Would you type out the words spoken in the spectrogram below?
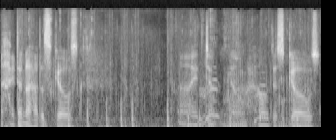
I don't know how this goes. I don't know how this goes.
